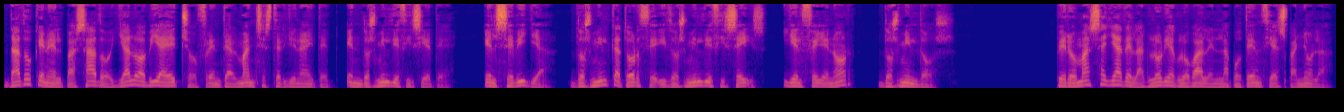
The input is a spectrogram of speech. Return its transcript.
dado que en el pasado ya lo había hecho frente al Manchester United en 2017, el Sevilla 2014 y 2016 y el Feyenoord 2002. Pero más allá de la gloria global en la potencia española,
